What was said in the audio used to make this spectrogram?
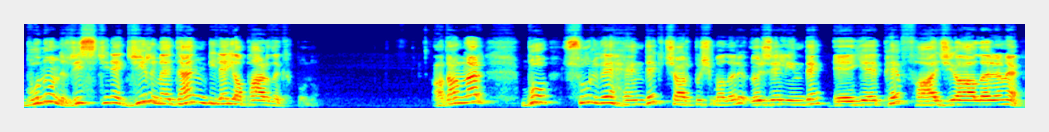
bunun riskine girmeden bile yapardık bunu. Adamlar bu Sur ve Hendek çarpışmaları özelinde EYP facialarını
